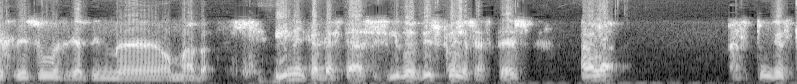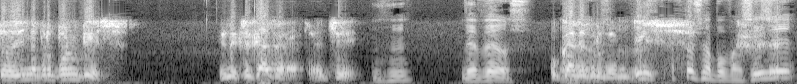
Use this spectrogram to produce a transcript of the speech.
και χρήσιμος για την ε, ομάδα. Είναι καταστάσεις λίγο δύσκολες αυτές, αλλά αυτό, γι' αυτό είναι προπονητής. Είναι ξεκάθαρο αυτό, έτσι. Μμμ. Βεβαίως. Ο κάθε Βεβαίως, προπονητής- βεβαίως. Αυτός αποφασίζει.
